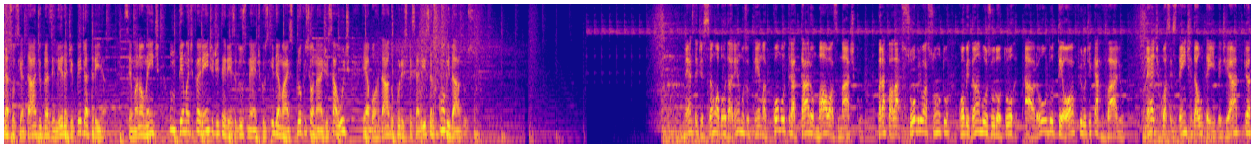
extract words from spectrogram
da Sociedade Brasileira de Pediatria. Semanalmente, um tema diferente de interesse dos médicos e demais profissionais de saúde é abordado por especialistas convidados. Nesta edição abordaremos o tema Como tratar o mal asmático para falar sobre o assunto, convidamos o Dr. Haroldo Teófilo de Carvalho, médico assistente da UTI pediátrica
